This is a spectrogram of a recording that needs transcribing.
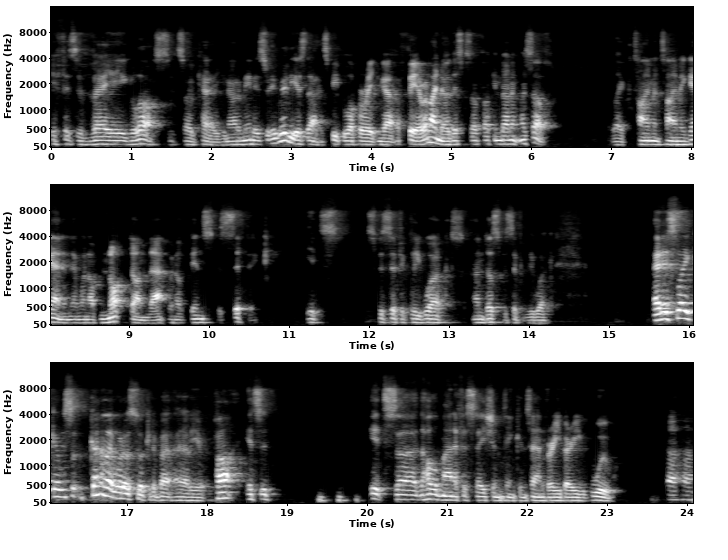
if it's a vague loss, it's okay. You know what I mean? It's, it really is that. It's people operating out of fear, and I know this because I've fucking done it myself, like time and time again. And then when I've not done that, when I've been specific, it's specifically worked and does specifically work. And it's like it was kind of like what I was talking about earlier. Part it's a it's uh, the whole manifestation thing can sound very very woo, Uh-huh.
